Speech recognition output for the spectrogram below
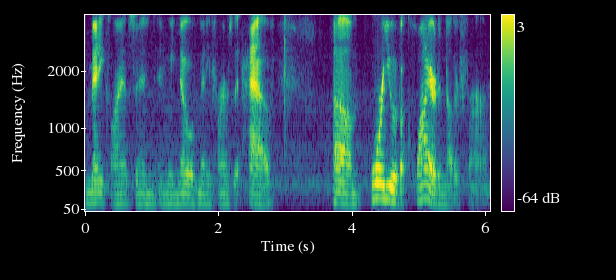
many clients and, and we know of many firms that have, um, or you have acquired another firm,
